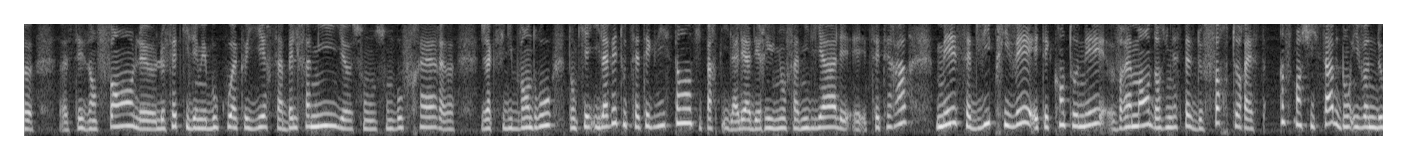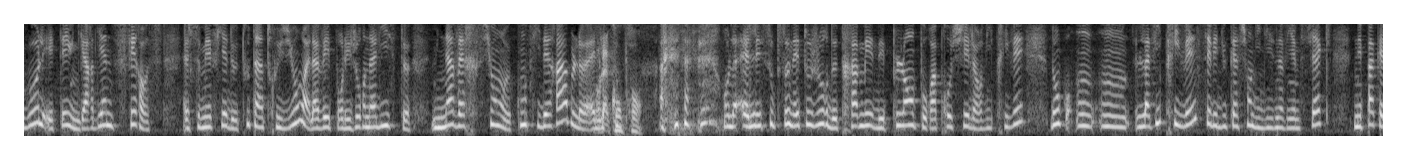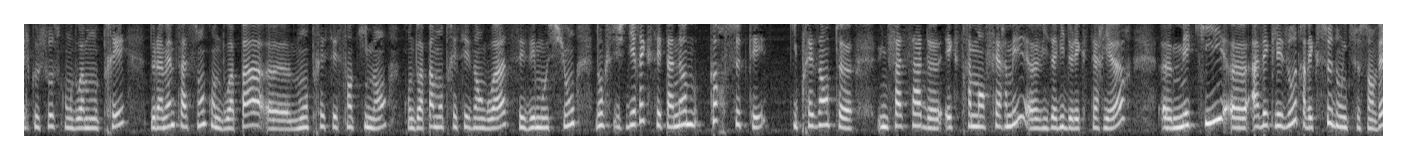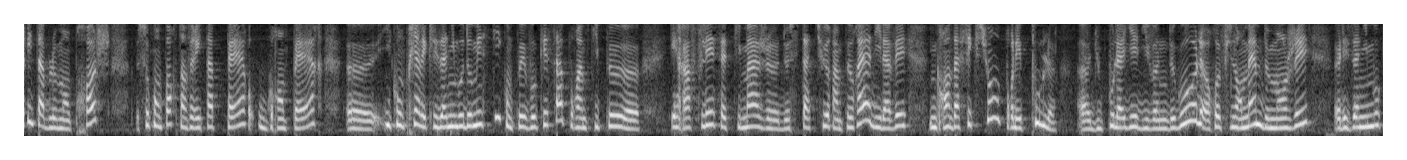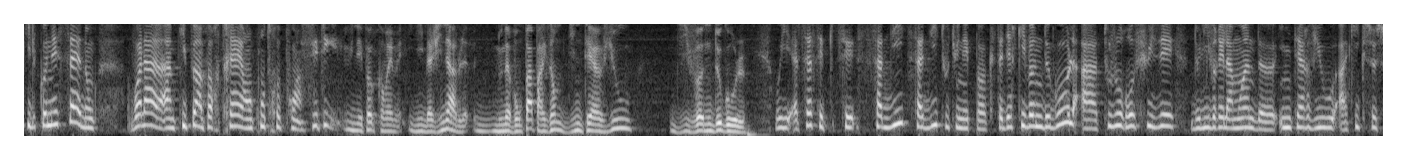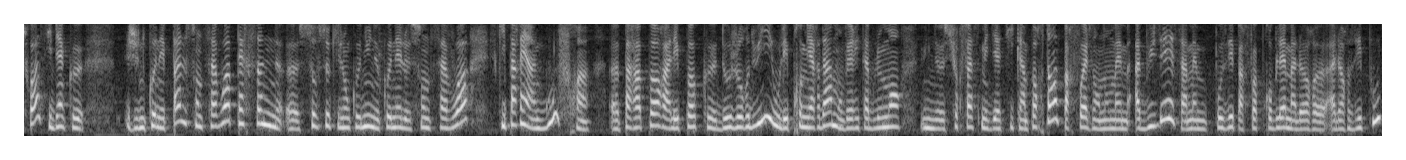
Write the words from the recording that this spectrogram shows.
euh, ses enfants, le, fait qu'il aimait beaucoup accueillir sa belle famille, euh, son, beau-frère Jacques-Philippe Vendroux. Donc il avait toute cette existence. Il, il allait à des réunions familiales, etc. Mais cette vie privée était cantonnée vraiment dans une espèce de forteresse infranchissable dont Yvonne de Gaulle était une gardienne féroce. Elle se méfiait de toute intrusion. Elle avait pour les journalistes une aversion considérable. Elle On la comprend. elle les soupçonnait toujours de tramer des plans pour approcher leur vie privée. Donc, la vie privée, c'est l'éducation du 19e siècle, n'est pas quelque chose qu'on doit montrer, de la même façon qu'on ne doit pas euh, montrer ses sentiments, qu'on ne doit pas montrer ses angoisses, ses émotions. Donc, je dirais que c'est un homme corseté, qui présente euh, une façade extrêmement fermée euh, vis-à-vis de l'extérieur, euh, mais qui, avec les autres, avec ceux dont il se sent véritablement proche, se comporte en véritable père ou grand-père, y compris avec les animaux domestiques. On peut évoquer ça pour un petit peu érafler cette image de stature un peu raide. Il avait une grande affection pour les poules. Euh, du poulailler d'Yvonne de Gaulle, refusant même de manger euh, les animaux qu'il connaissait. Donc voilà un petit peu un portrait en contrepoint. C'était une époque quand même inimaginable. Nous n'avons pas, par exemple, d'interview d'Yvonne de Gaulle. Oui, ça, c'est, ça, dit, ça dit toute une époque. C'est-à-dire qu'Yvonne de Gaulle a toujours refusé de livrer la moindre interview à qui que ce soit, si bien que je ne connais pas le son de sa voix. Personne, euh, sauf ceux qui l'ont connu, ne connaît le son de sa voix. Ce qui paraît un gouffre euh, par rapport à l'époque d'aujourd'hui, où les premières dames ont véritablement une surface médiatique importante. Parfois, elles en ont même abusé. Ça a même posé parfois problème à, à leurs époux.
